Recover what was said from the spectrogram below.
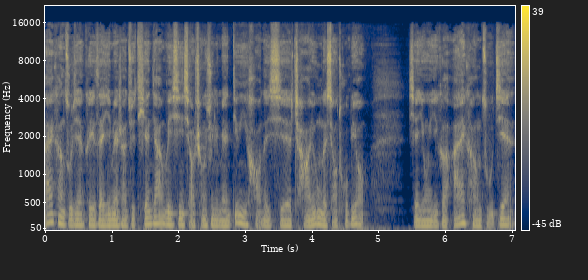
icon 组件可以在页面上去添加微信小程序里面定义好的一些常用的小图标。先用一个 icon 组件，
